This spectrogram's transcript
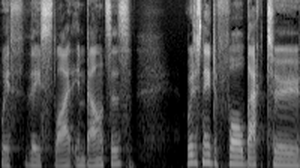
with these slight imbalances? We just need to fall back to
